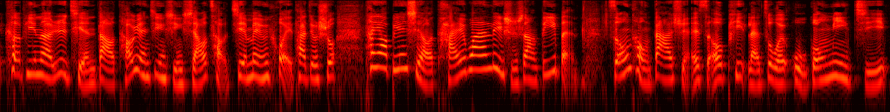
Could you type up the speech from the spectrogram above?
柯 P 呢日前到桃园进行小草见面会，他就说他要编写台湾历史上第一本总统大选 SOP 来作为武功秘籍。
